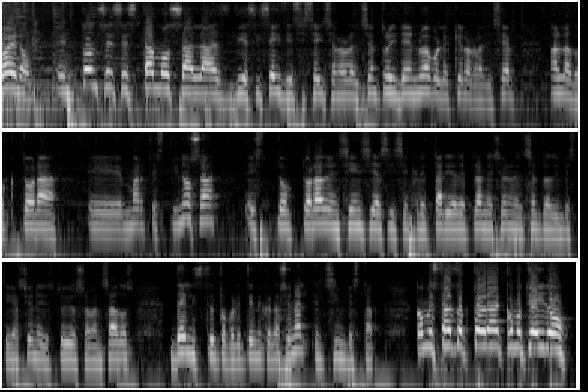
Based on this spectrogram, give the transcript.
Bueno, entonces estamos a las 16:16 16 en hora del centro y de nuevo le quiero agradecer a la doctora eh, Marta Espinosa, es doctorado en ciencias y secretaria de planeación en el Centro de Investigación y Estudios Avanzados del Instituto Politécnico Nacional, el CIMBESTAP. ¿Cómo estás, doctora? ¿Cómo te ha ido?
